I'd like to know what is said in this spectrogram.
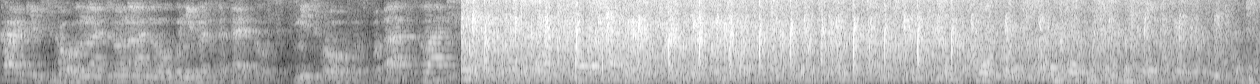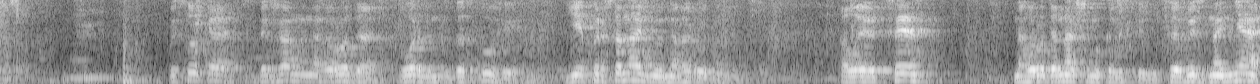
Харківського національного університету міського господарства. Висока державна нагорода орден за заслуги є персональною нагородою, але це нагорода нашому колективу, це визнання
